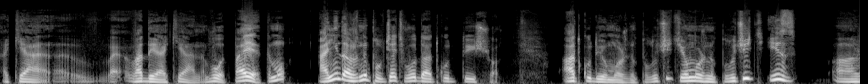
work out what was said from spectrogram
океан, воды океана. Вот, поэтому они должны получать воду откуда-то еще. Откуда ее можно получить? Ее можно получить из а,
